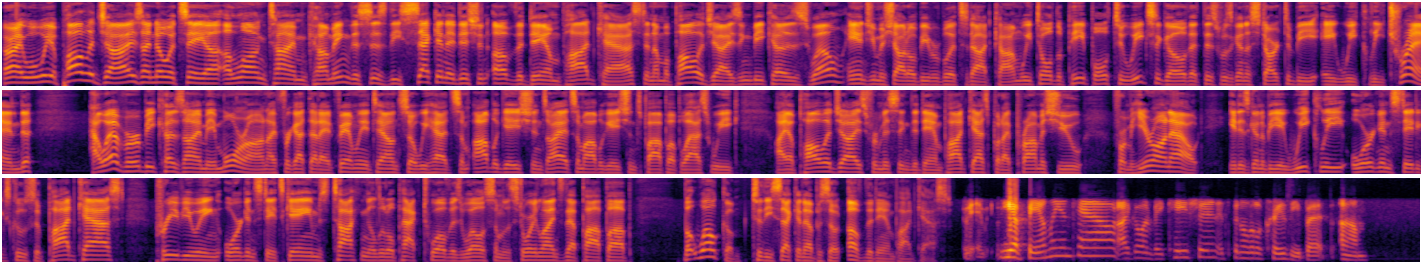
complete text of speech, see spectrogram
All right. Well, we apologize. I know it's a uh, a long time coming. This is the second edition of the Dam podcast, and I'm apologizing because, well, Angie Machado, BeaverBlitz.com, we told the people two weeks ago that this was going to start to be a weekly trend. However, because I'm a moron, I forgot that I had family in town, so we had some obligations. I had some obligations pop up last week. I apologize for missing the Dam podcast, but I promise you from here on out, it is going to be a weekly Oregon State exclusive podcast previewing Oregon State's games, talking a little Pac 12 as well as some of the storylines that pop up. But welcome to the second episode of the Dam podcast. You have family in town. I go on vacation. It's been a little crazy, but um,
